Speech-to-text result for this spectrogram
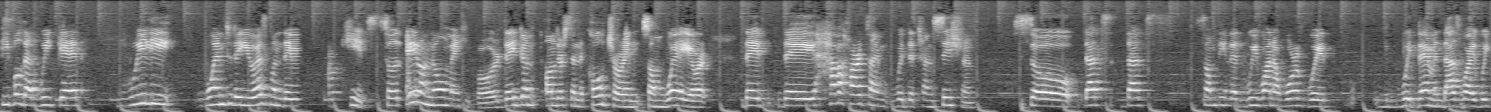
people that we get really went to the us when they kids so they don't know mexico or they don't understand the culture in some way or they they have a hard time with the transition. So that's that's something that we want to work with with them, and that's why we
